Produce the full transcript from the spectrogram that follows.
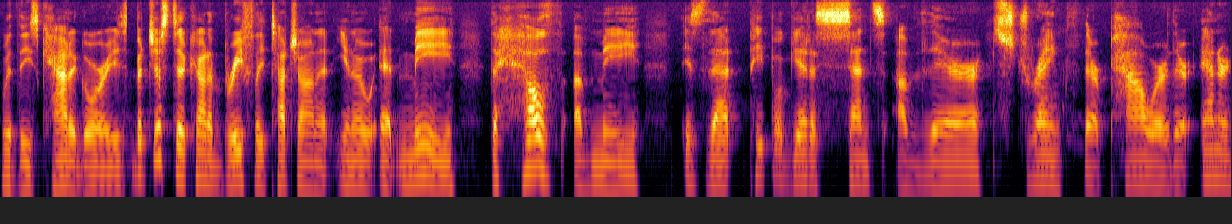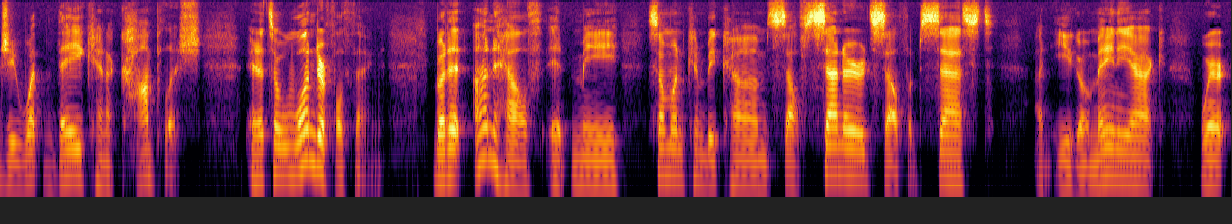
with these categories. But just to kind of briefly touch on it, you know, at me, the health of me is that people get a sense of their strength, their power, their energy, what they can accomplish. And it's a wonderful thing. But at unhealth, at me, someone can become self centered, self obsessed, an egomaniac, where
